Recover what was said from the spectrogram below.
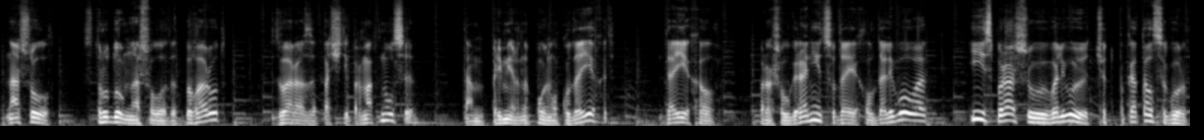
Нашел, с трудом нашел этот поворот, два раза почти промахнулся, там примерно понял, куда ехать. Доехал, прошел границу, доехал до Львова, и спрашиваю, во Львове что-то покатался город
